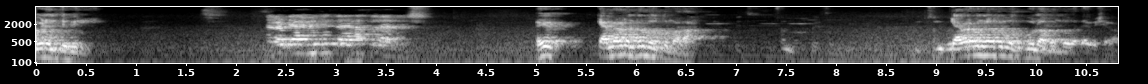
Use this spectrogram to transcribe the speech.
विनंती होईल. हे कॅमेरा नंतर बोलतो मला कॅमेरा बंद झाला तर बोल बोलू आपण दोघं त्या विषयावर.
